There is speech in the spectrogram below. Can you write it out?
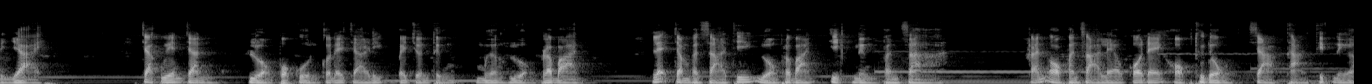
ริยาย จากเวียงจันทร์หลวงพ่อคูณก็ได้จาริกไปจนถึงเมืองหลวงพระบาทและจำพรรษาที่หลวงพระบาทอีกหนึ่งพรรษา ครั้นออกพรรษาแล้วก็ได้ออกทุดงจากทางทิศเหนือ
